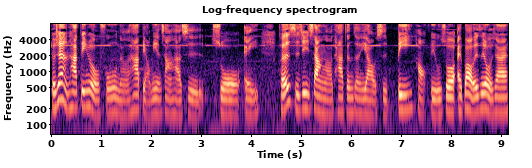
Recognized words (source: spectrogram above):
有些人他订阅我服务呢，他表面上他是说 A，可是实际上呢，他真正要是 B。好，比如说，哎，不好意思，因为我现在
